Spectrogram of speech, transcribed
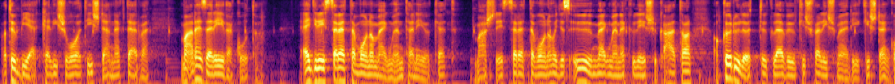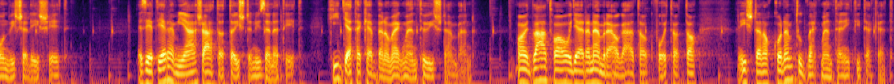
a többiekkel is volt Istennek terve, már ezer évek óta. Egyrészt szerette volna megmenteni őket, másrészt szerette volna, hogy az ő megmenekülésük által a körülöttük levők is felismerjék Isten gondviselését. Ezért Jeremiás átadta Isten üzenetét. Higgyetek ebben a megmentő Istenben. Majd látva, hogy erre nem reagáltak, folytatta, Isten akkor nem tud megmenteni titeket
